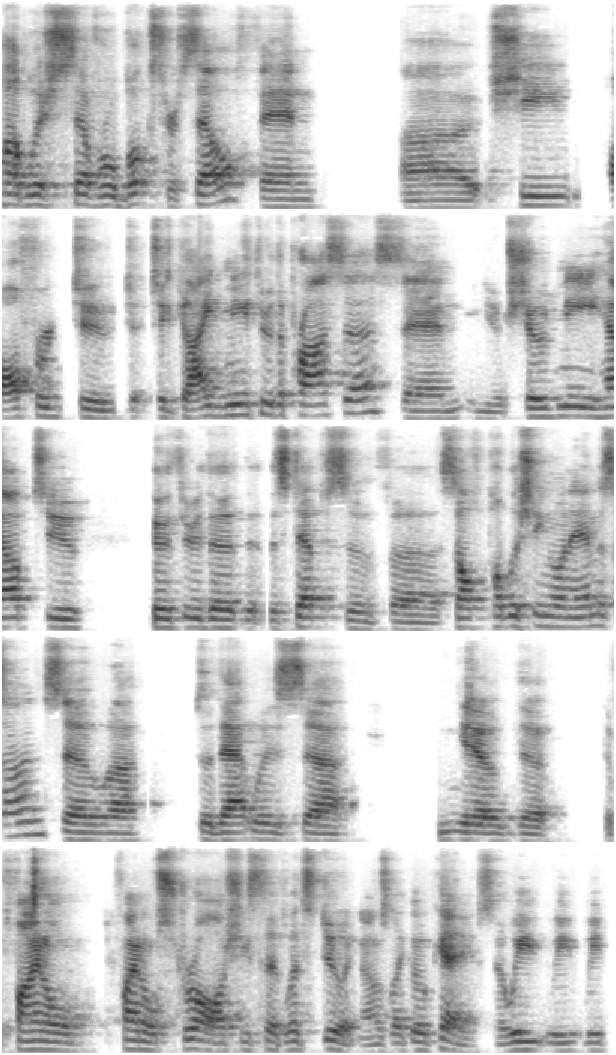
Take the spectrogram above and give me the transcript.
published several books herself, and uh, she offered to, to, to guide me through the process, and you know showed me how to go through the the, the steps of uh, self publishing on Amazon. So uh, so that was, uh, you know, the the final final straw. She said, "Let's do it." And I was like, "Okay." So we we we,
